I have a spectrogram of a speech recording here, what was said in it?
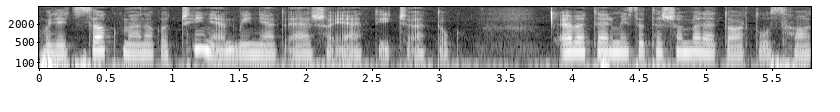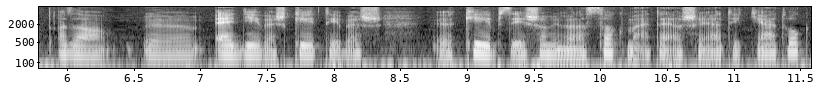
hogy egy szakmának a csinyát, binyát elsajátítsátok. Ebbe természetesen beletartozhat az a ö, egy éves, két éves képzés, amivel a szakmát elsajátítjátok,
